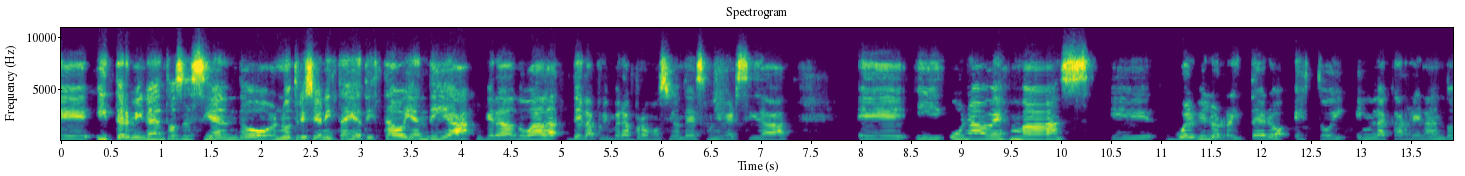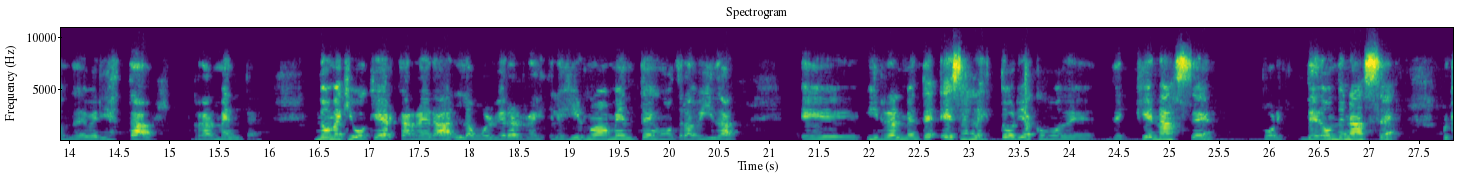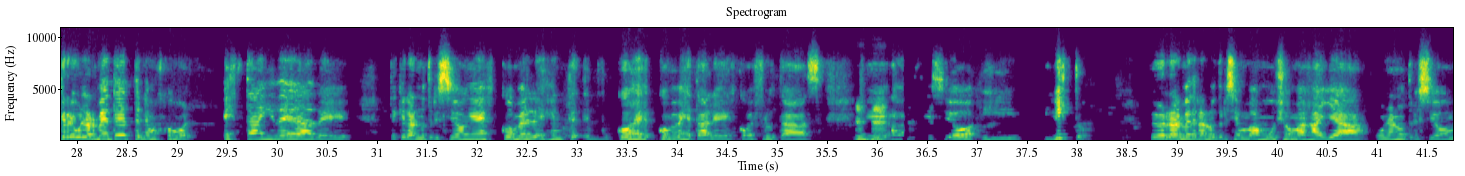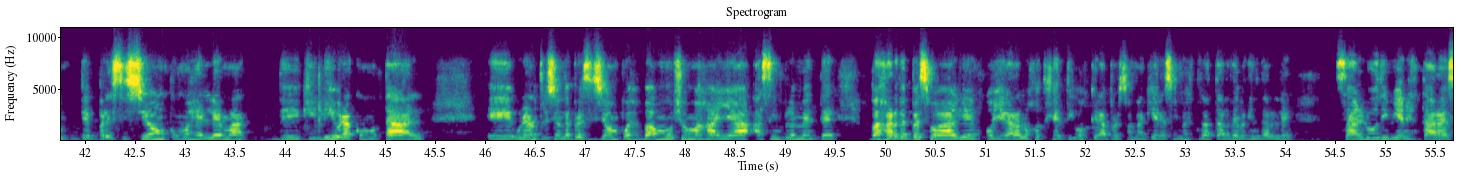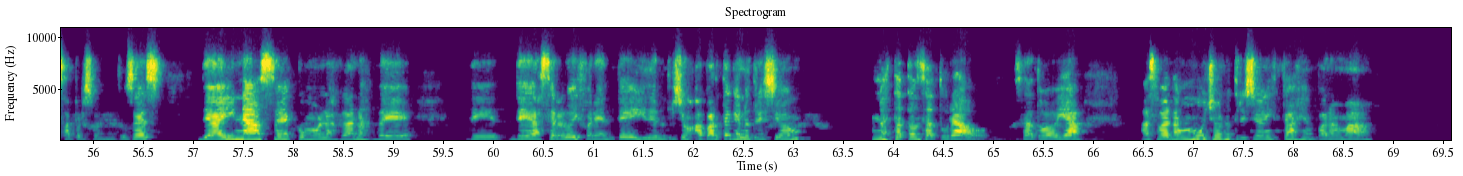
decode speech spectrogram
Eh, y terminé entonces siendo nutricionista y dietista hoy en día, graduada de la primera promoción de esa universidad. Eh, y una vez más, eh, vuelvo y lo reitero, estoy en la carrera en donde debería estar realmente. No me equivoqué de carrera, la volviera a elegir nuevamente en otra vida. y realmente esa es la historia como de, de qué nace, por, de dónde nace, porque regularmente tenemos como esta idea de, que la nutrición es comer, gente, come, vegetales, come frutas, eh, ejercicio y, listo. Pero realmente la nutrición va mucho más allá, una nutrición de precisión, como es el lema de equilibra como tal, eh, una nutrición de precisión pues va mucho más allá a simplemente bajar de peso a alguien o llegar a los objetivos que la persona quiere, sino es tratar de brindarle salud y bienestar a esa persona. Entonces, de ahí nace como las ganas de de, de hacer algo diferente y de nutrición. Aparte que nutrición no está tan saturado, o sea, todavía hace falta muchos nutricionistas en Panamá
